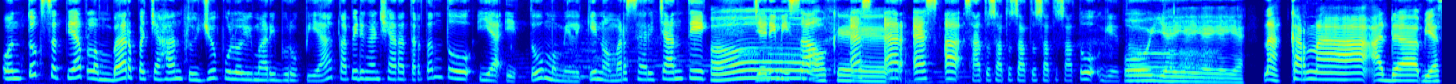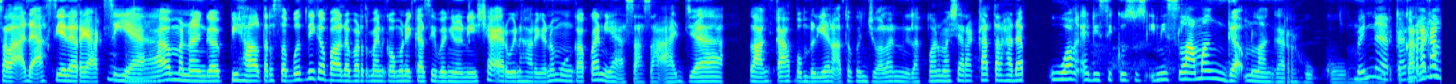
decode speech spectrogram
untuk setiap lembar pecahan Rp75.000 tapi dengan syarat tertentu yaitu memiliki nomor seri cantik. Oh, Jadi misal oke. SRSA 11111 gitu. Oh iya iya iya iya iya. Nah, karena ada biasalah ada aksi ada reaksi ya menanggapi hal tersebut nih Kepala Departemen Komunikasi Bank Indonesia Erwin Haryono mengungkapkan ya sah-sah aja langkah pembelian atau penjualan yang dilakukan masyarakat terhadap uang edisi khusus ini selama nggak melanggar hukum. Benar gitu. karena, karena kan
